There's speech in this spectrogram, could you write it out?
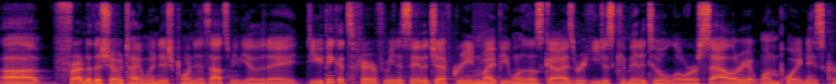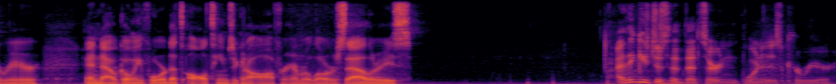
Uh, friend of the show, Ty Windish, pointed this out to me the other day. Do you think it's fair for me to say that Jeff Green might be one of those guys where he just committed to a lower salary at one point in his career, and now going forward, that's all teams are going to offer him are lower salaries? I think he's just at that certain point of his career.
